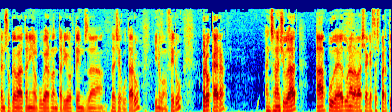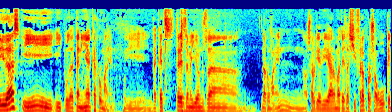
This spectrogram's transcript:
penso que va tenir el govern anterior temps d'executar-ho de, i no van fer-ho, però que ara ens han ajudat a poder donar de baixa aquestes partides i, i poder tenir aquest romanent. Vull dir, d'aquests 13 milions de, de romanent, no sabria dir ara mateix la xifra, però segur que,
